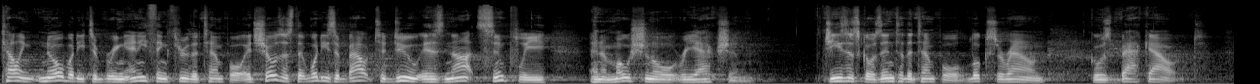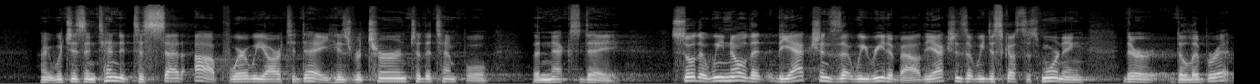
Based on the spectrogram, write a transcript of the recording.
telling nobody to bring anything through the temple, it shows us that what he's about to do is not simply an emotional reaction. Jesus goes into the temple, looks around, goes back out right, which is intended to set up where we are today, his return to the temple the next day, so that we know that the actions that we read about, the actions that we discussed this morning, they're deliberate,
